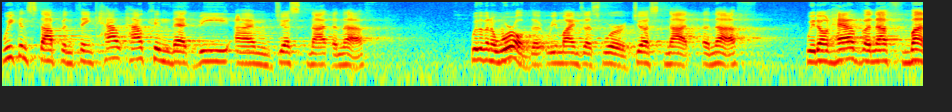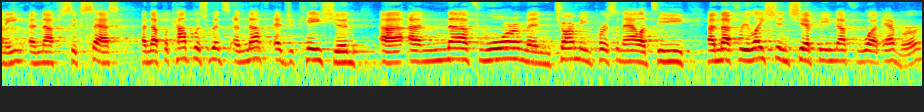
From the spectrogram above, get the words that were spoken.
we can stop and think, how, how can that be? I'm just not enough. We live in a world that reminds us we're just not enough. We don't have enough money, enough success, enough accomplishments, enough education, uh, enough warm and charming personality, enough relationship, enough whatever.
